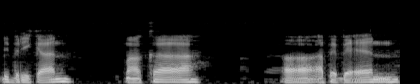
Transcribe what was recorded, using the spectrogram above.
diberikan maka uh, eh, APBN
